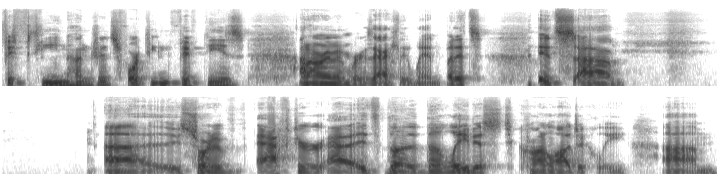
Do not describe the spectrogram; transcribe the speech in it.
1500s 1450s i don't remember exactly when but it's it's um uh sort of after uh, it's the the latest chronologically um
